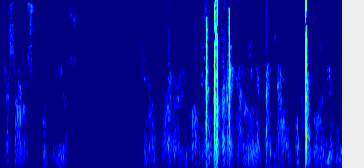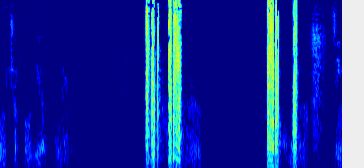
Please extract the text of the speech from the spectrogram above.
que son los judíos, sino por el gobierno de Benjamín Netanyahu, porque hay judíos, muchos judíos buenos. Bueno, sin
